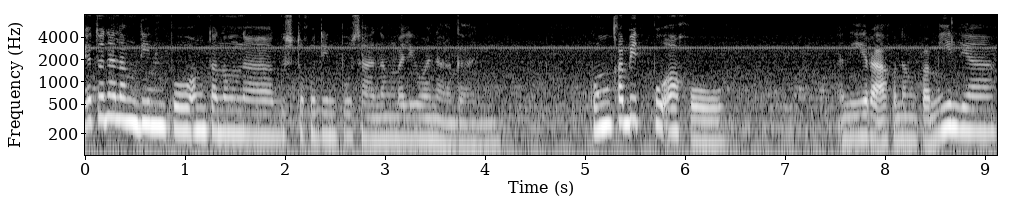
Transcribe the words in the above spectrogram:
Ito na lang din po ang tanong na gusto ko din po sanang maliwanagan. Kung kabit po ako, nanira ako ng pamilya,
